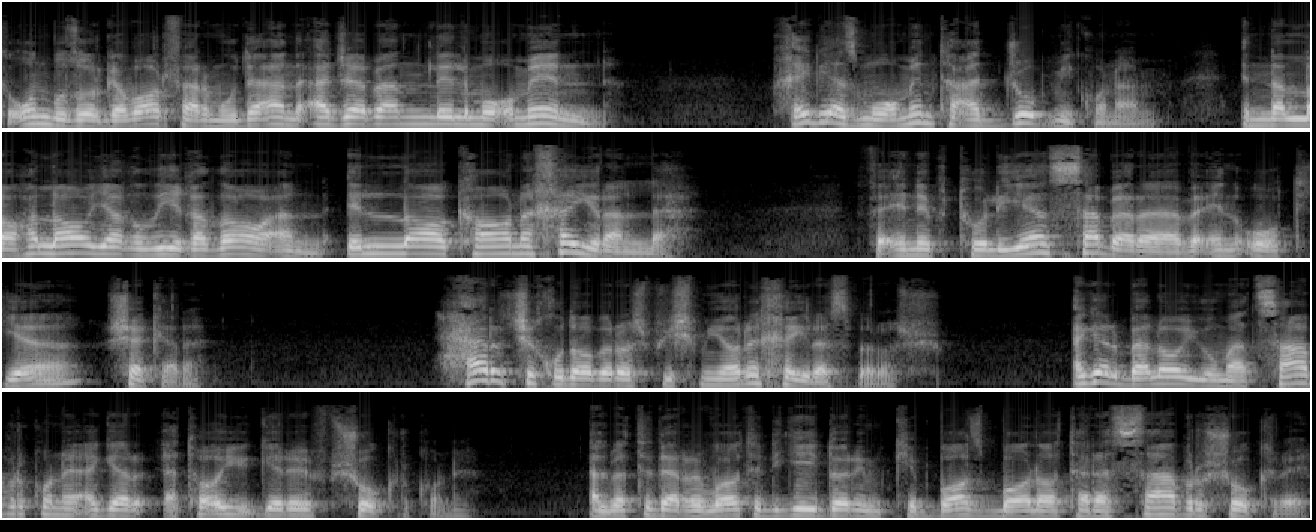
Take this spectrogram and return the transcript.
که اون بزرگوار فرموده اند عجبا للمؤمن. خیلی از مؤمن تعجب می‌کنم. ان الله لا یقضی قضاء الا کان خیرا له. فان ابتلیه صبر و ان اوتیه شکره هر چه خدا براش پیش میاره خیر است براش. اگر بلایی اومد صبر کنه اگر عطایی گرفت شکر کنه. البته در روایات دیگه ای داریم که باز بالاتر از صبر شکره.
